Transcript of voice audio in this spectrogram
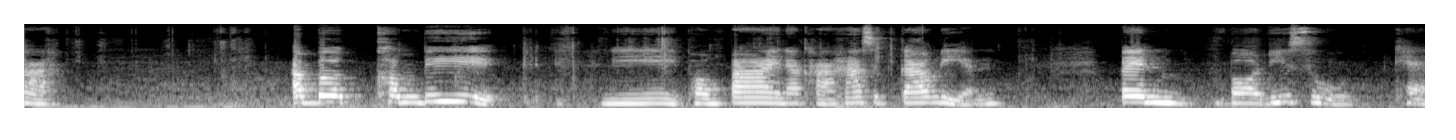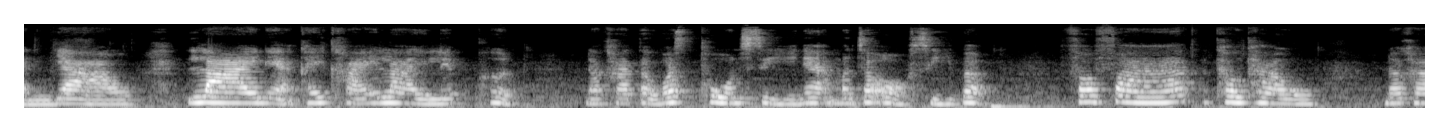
ค่ะ a b e r c o m b y นี่พร้อมป้ายนะคะ 59 เหรียญ เป็นบอดี้สูทแขนยาว ลายเนี่ย คล้ายๆ ลายเล็บเพิดนะคะ แต่ว่าโทนสีเนี่ย มันจะออกสีแบบฟ้าฟ้าๆเทาๆนะคะ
